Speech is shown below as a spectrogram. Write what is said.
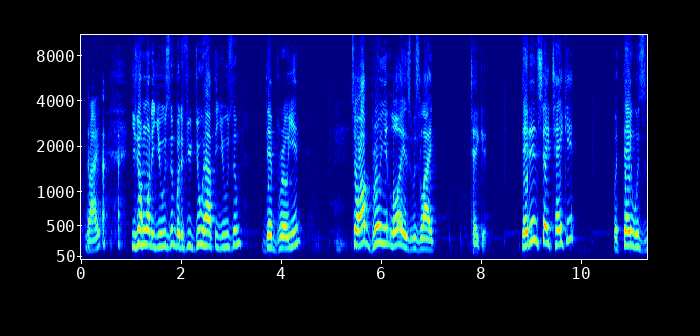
right? You don't want to use them, but if you do have to use them, they're brilliant. So our brilliant lawyers was like, Take it. they didn't say take it, but they was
